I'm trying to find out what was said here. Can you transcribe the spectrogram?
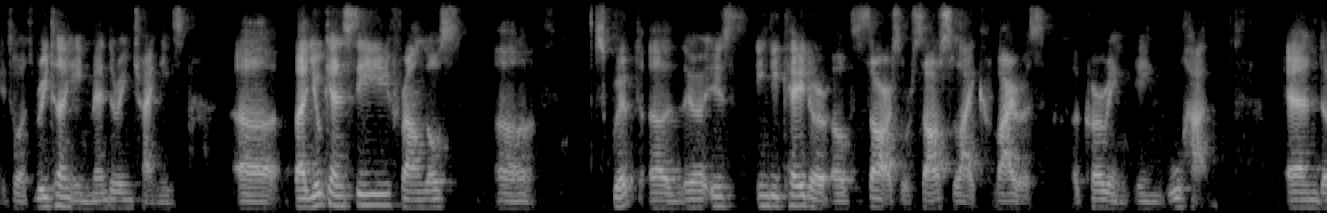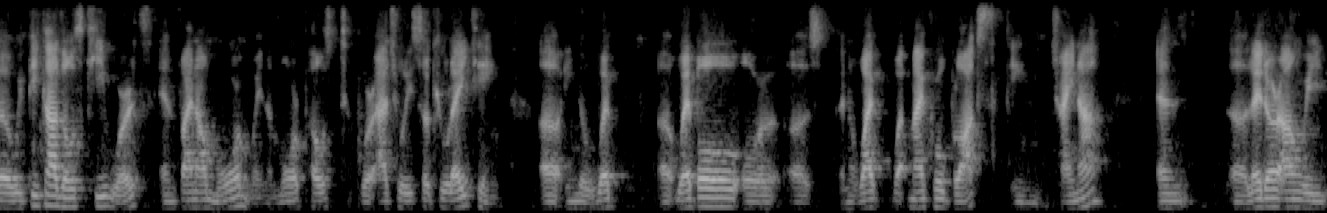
it was written in Mandarin Chinese. Uh, but you can see from those script, there is indicator of SARS or SARS-like virus occurring in Wuhan. And uh, we pick out those keywords and find out more when more posts were actually circulating uh, in the web, uh, Weibo or uh, web, web micro blogs in China. And uh, later on, we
